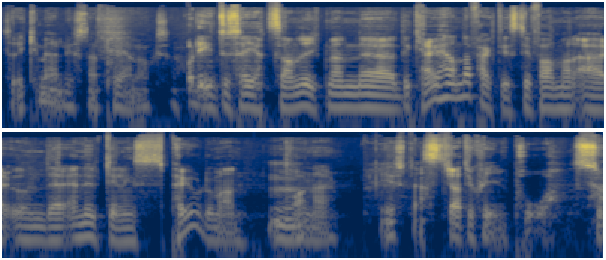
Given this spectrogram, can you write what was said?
Så det kan man lyssna på igen också. Och det är inte så jättesannolikt men eh, det kan ju hända faktiskt ifall man är under en utdelningsperiod och man Mm. tar den här strategin på. Så.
